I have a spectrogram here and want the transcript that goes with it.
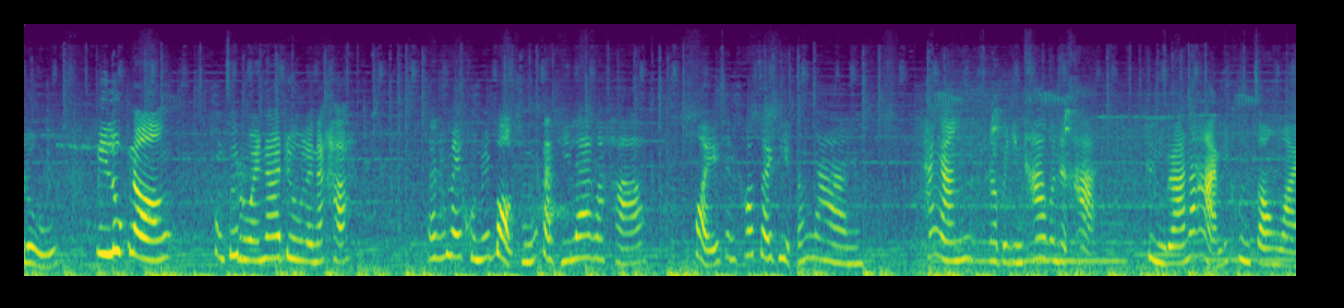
หรูๆ มีลูกน้อง คงจะรวยน่าดูเลยนะคะ แล้วทำไมคุณไม่บอกฉันตั้งแต่ที่แรกล่ะคะ ปล่อยให้ฉันเข้าใจผิดตั้งนาน ถ้างั้นเราไปกินข้าวกันเถอะค่ะ ถึงร้านอาหารที่คุณจองไว้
